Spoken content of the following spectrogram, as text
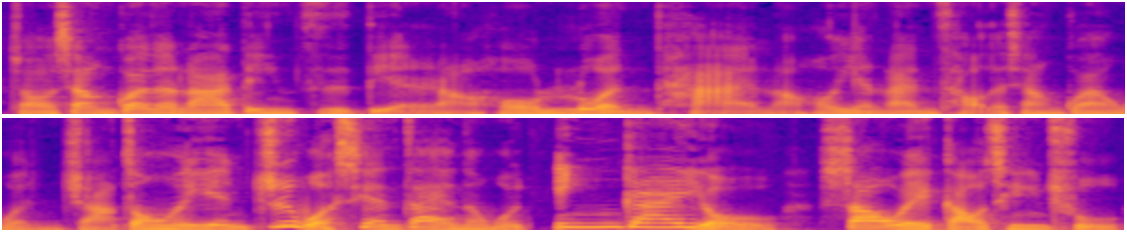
找相关的拉丁字典，然后论坛，然后岩兰草的相关文章。总而言之，我现在呢，我应该有稍微搞清楚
